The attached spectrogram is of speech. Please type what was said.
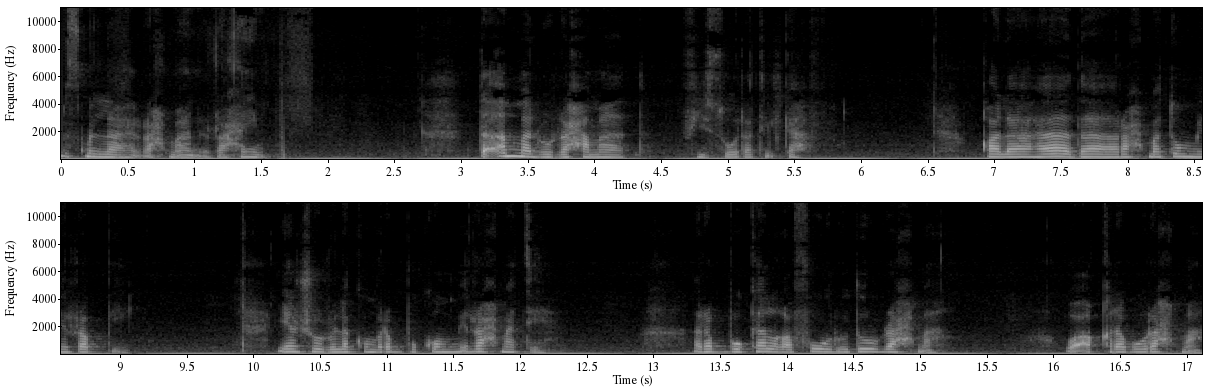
بسم الله الرحمن الرحيم. تاملوا الرحمات في سورة الكهف. قال هذا رحمة من ربي. ينشر لكم ربكم من رحمته. ربك الغفور ذو الرحمة وأقرب رحمة.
